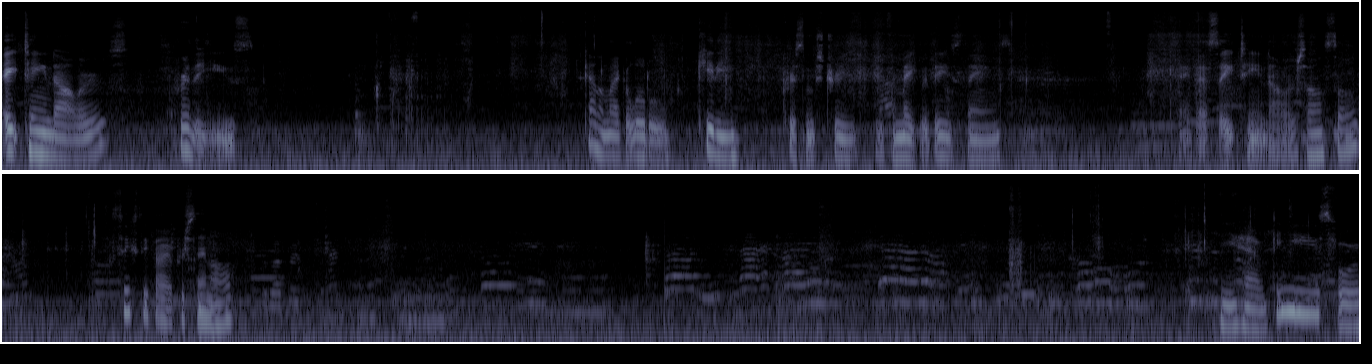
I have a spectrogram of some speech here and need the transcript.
$18 for these. Kind of like a little kitty Christmas tree you can make with these things. Okay, that's $18 also. 65% off. You have these for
